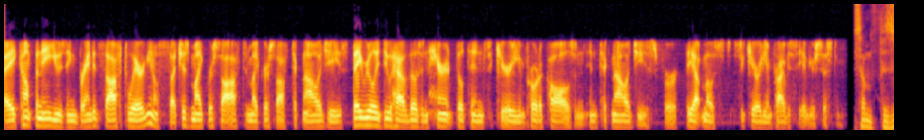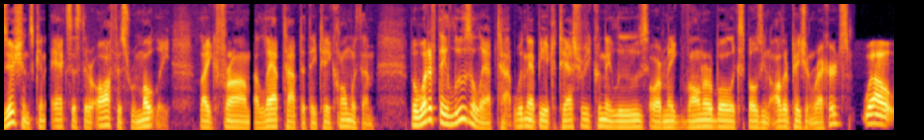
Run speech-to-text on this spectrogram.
a company using branded software, you know, such as Microsoft and Microsoft Technologies, they really do have those inherent built-in security and protocols and, and, technologies for the utmost security and privacy of your system. Some physicians can access their office remotely, like from a laptop that they take home with them. But what if they lose a laptop? Wouldn't that be a catastrophe? Couldn't they lose or make vulnerable, exposing other patient records? Well,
